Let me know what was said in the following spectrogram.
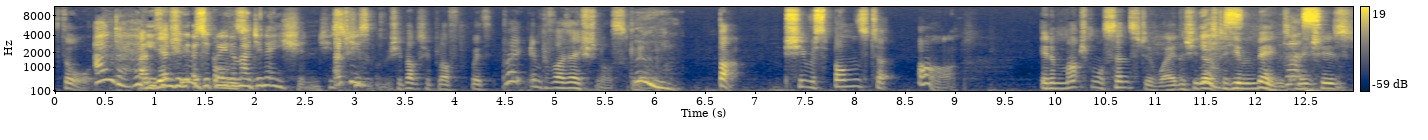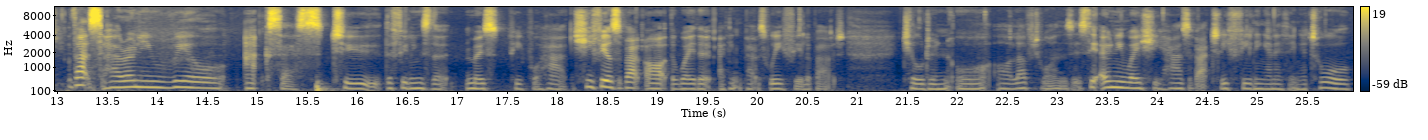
thought. And I hope And you yet think a degree of imagination. She's, she's she's, she bumps people off with great improvisational skill. Hmm. But she responds to art in a much more sensitive way than she does to human beings. I mean, she's. that's her only real access to the feelings that most people have. She feels about art the way that I think perhaps we feel about children or our loved ones. It's the only way she has of actually feeling anything at all.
